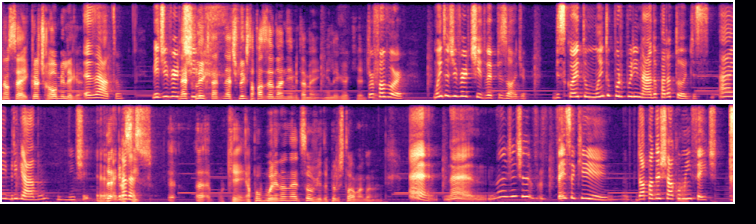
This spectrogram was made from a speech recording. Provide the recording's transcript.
Não sei, Crunchyroll me liga. Exato. Me diverti. Netflix, né? Netflix tá fazendo anime também. Me liga aqui. Por favor. Muito divertido o episódio. Biscoito muito purpurinado para todos. Ai, obrigado. A gente é, De- agradeço. assim, é, é, ok, a purpurina não é dissolvida pelo estômago, né? É, né? A gente pensa que dá pra deixar como enfeite.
